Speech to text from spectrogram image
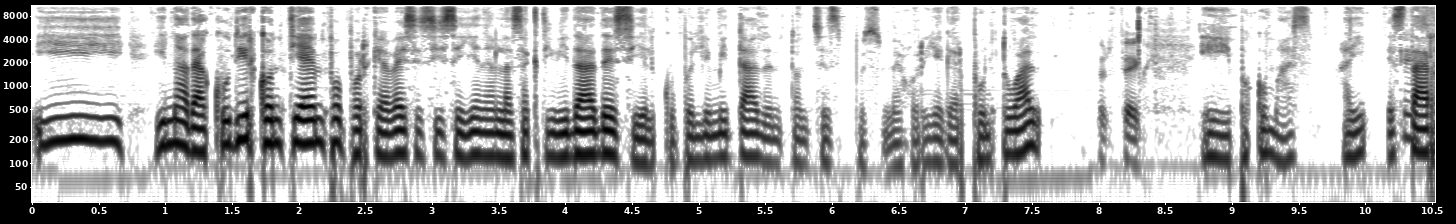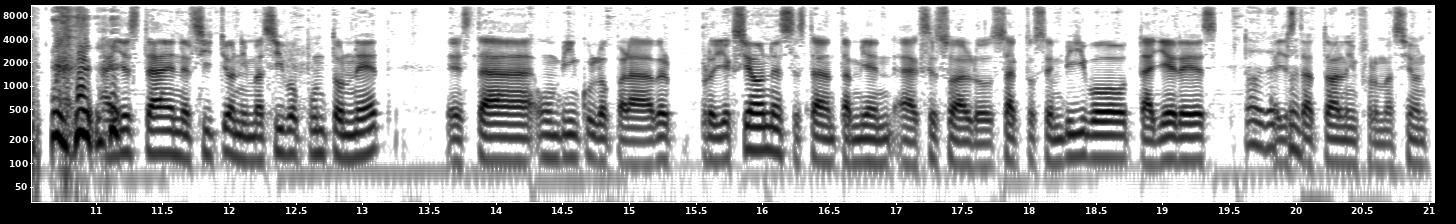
Y, y nada, acudir con tiempo porque a veces sí se llenan las actividades y el cupo es limitado, entonces pues mejor llegar puntual. Perfecto. Y poco más ahí estar. Ahí está en el sitio animasivo.net. Está un vínculo para ver proyecciones, están también acceso a los actos en vivo, talleres, ahí está toda la información.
